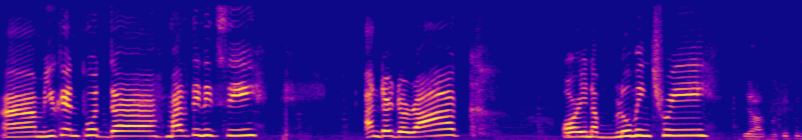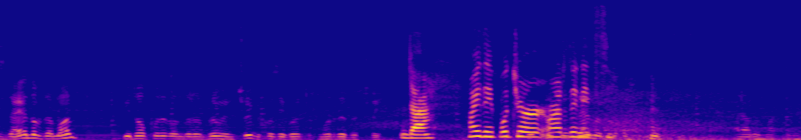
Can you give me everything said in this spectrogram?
um, you can put the Martinitsi under the rock or in a blooming tree. Yeah, but if it's the end of the month, you don't put it under a blooming tree because you're going to murder the tree. Yeah. Why they put your If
